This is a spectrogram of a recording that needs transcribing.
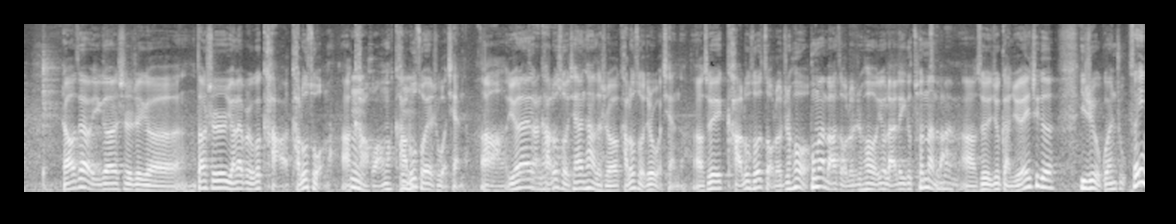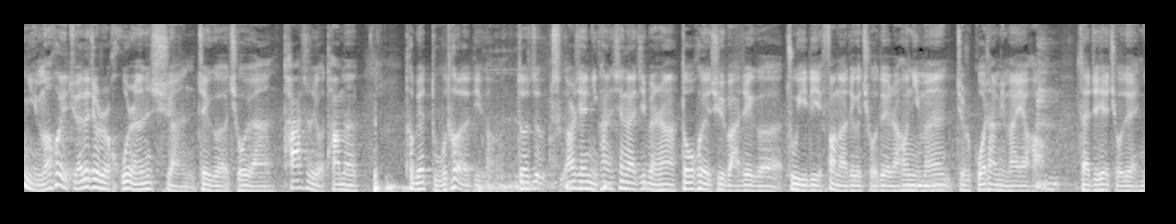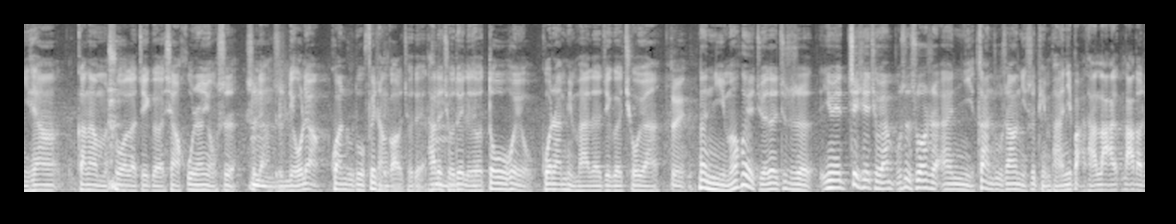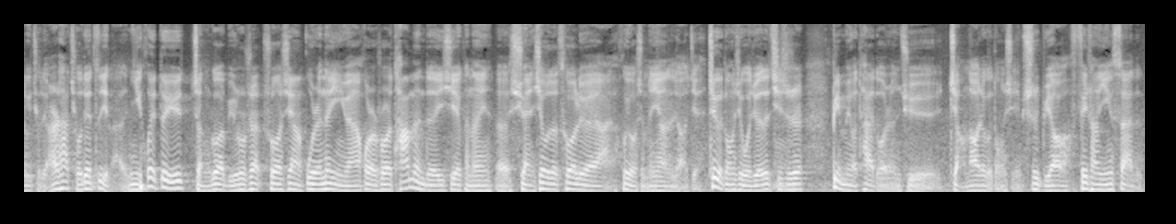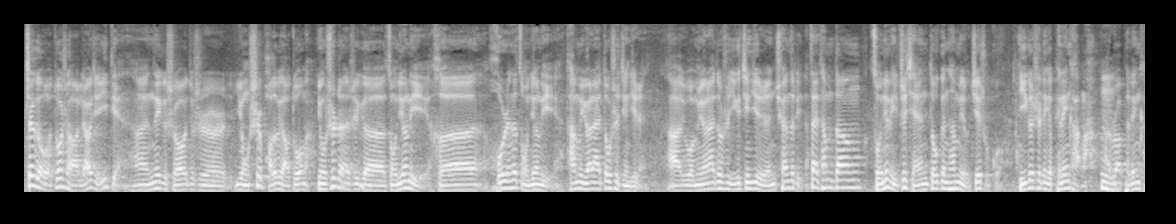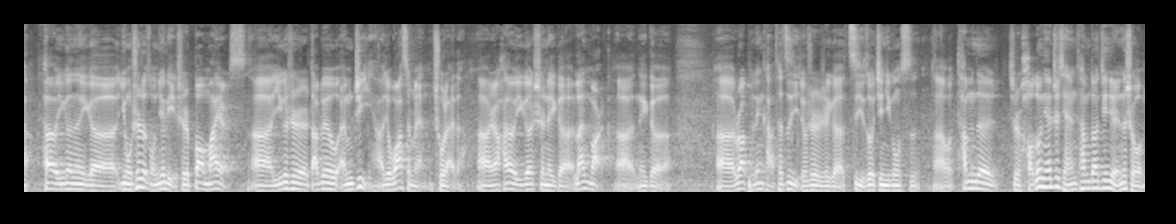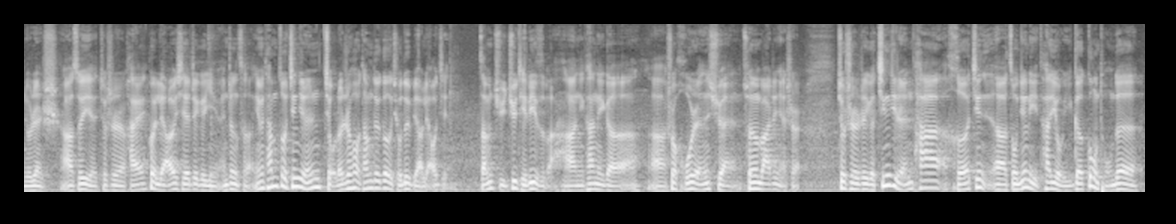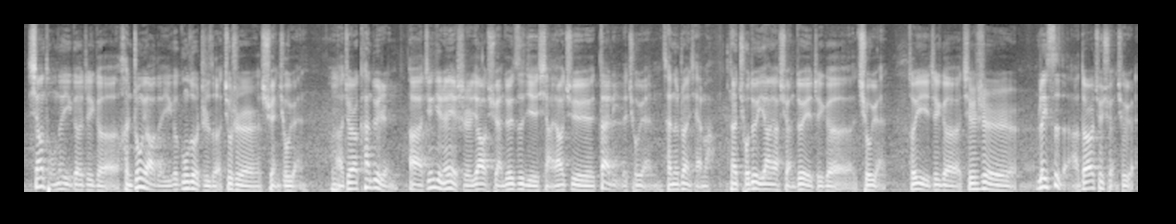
然后再有一个是这个，当时原来不是有个卡卡鲁索嘛，啊卡皇嘛，卡鲁索也是我签的。啊，原来卡鲁索签安踏的时候，卡鲁索就是我签的。啊，所以卡鲁索走了之后，库曼巴走了之后，又来了一个村曼巴啊，所以就感觉哎这个一直有关注，所以你们会觉得就是湖人选这个球员，他是有他们。特别独特的地方，都就而且你看，现在基本上都会去把这个注意力放到这个球队，然后你们就是国产品牌也好，在这些球队，你像。刚才我们说了，这个像湖人、勇士是两支流量关注度非常高的球队，他的球队里头都会有国产品牌的这个球员。对。那你们会觉得，就是因为这些球员不是说是哎你赞助商你是品牌，你把他拉拉到这个球队，而是他球队自己来的。你会对于整个，比如说说像湖人的引援，或者说他们的一些可能呃选秀的策略呀，会有什么样的了解？这个东西我觉得其实并没有太多人去讲到这个东西，是比较非常 inside 的。这个我多少。了解一点啊，那个时候就是勇士跑的比较多嘛。勇士的这个总经理和湖人的总经理，他们原来都是经纪人啊。我们原来都是一个经纪人圈子里的，在他们当总经理之前，都跟他们有接触过。一个是那个佩林卡嘛，Rob Pelinka，还有一个那个勇士的总经理是 Bob Myers 啊，一个是 WMG 啊，就 Wasserman 出来的啊，然后还有一个是那个 Landmark 啊，那个。呃，Rob Pelinka 他自己就是这个自己做经纪公司啊，他们的就是好多年之前他们当经纪人的时候我们就认识啊，所以就是还会聊一些这个引援政策，因为他们做经纪人久了之后，他们对各个球队比较了解。咱们举具体例子吧啊，你看那个呃说湖人选村文巴这件事儿，就是这个经纪人他和经呃总经理他有一个共同的相同的一个这个很重要的一个工作职责，就是选球员。啊，就要看对人啊。经纪人也是要选对自己想要去代理的球员才能赚钱嘛。那球队一样要选对这个球员，所以这个其实是类似的啊，都要去选球员。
